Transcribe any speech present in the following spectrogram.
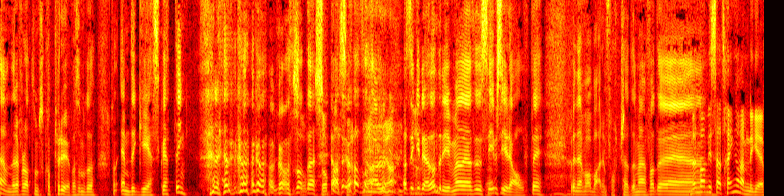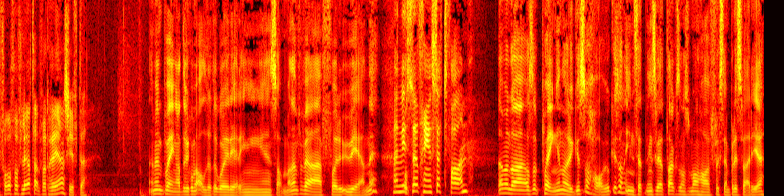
nevner det for at de skal prøve sånn, sånn MDG-skvetting. Så, såpass, ja. ja. sånn det, er, det er sikkert det de driver med. Siv sier det alltid. Men det må bare fortsette med. For at det, Men hva hvis jeg trenger MDG for å få flertall for et regjeringsskifte? Men Poenget er at vi kommer aldri til å gå i regjering sammen med dem, for vi er for uenige. Men hvis dere trenger støtte fra dem? Nei, men da, altså Poenget i Norge så har vi jo ikke sånn innsetningsvedtak sånn som man har f.eks. i Sverige.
